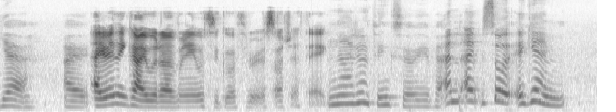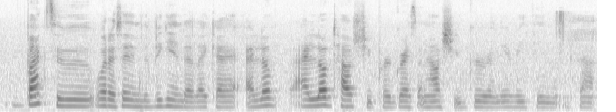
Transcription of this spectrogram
yeah i I don't think I would have been able to go through such a thing. no, I don't think so either. And I, so again, back to what I said in the beginning that like I, I love I loved how she progressed and how she grew and everything like that.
